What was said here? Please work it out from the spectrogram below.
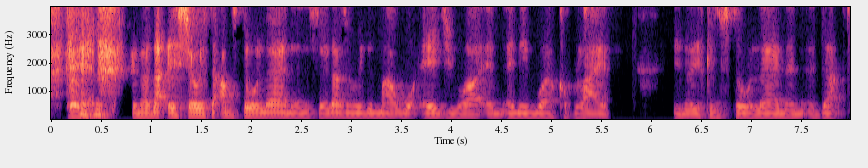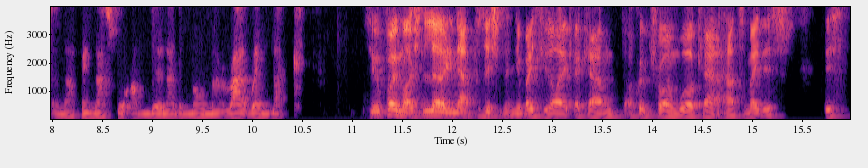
you know that it shows that I'm still learning. So it doesn't really matter what age you are in any work of life, you know, you can still learn and adapt. And I think that's what I'm doing at the moment, right wing back. So you're very much learning that position, and you're basically like, okay, I'm, I could try and work out how to make this this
